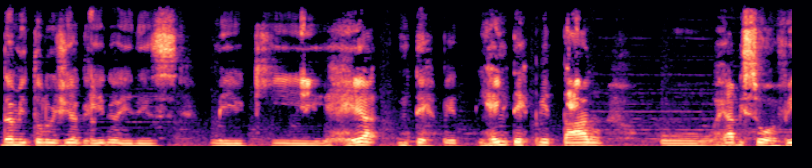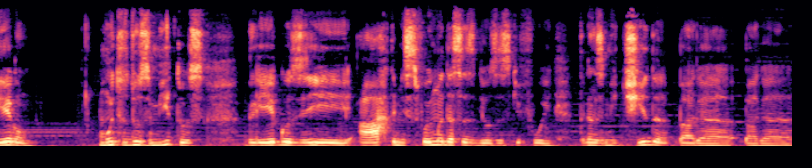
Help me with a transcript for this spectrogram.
da mitologia grega. Eles meio que reinterpretaram ou reabsorveram muitos dos mitos gregos e a Artemis foi uma dessas deusas que foi transmitida para, para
